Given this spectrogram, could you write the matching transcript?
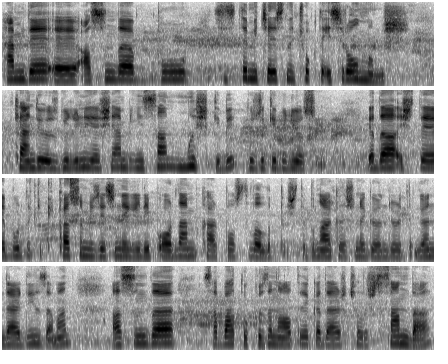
hem de e, aslında bu sistem içerisinde çok da esir olmamış kendi özgürlüğünü yaşayan bir insanmış gibi gözükebiliyorsun. Ya da işte buradaki Picasso Müzesi'ne gelip oradan bir kartpostal alıp işte bunu arkadaşına gönder, gönderdiğin zaman aslında sabah 9'dan 6'ya kadar çalışsan da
